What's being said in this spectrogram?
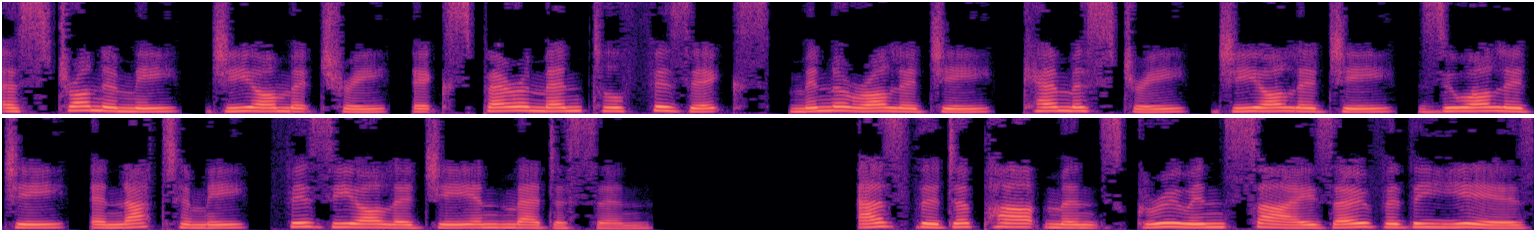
astronomy, geometry, experimental physics, mineralogy, chemistry, geology, zoology, anatomy, physiology and medicine. As the departments grew in size over the years,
